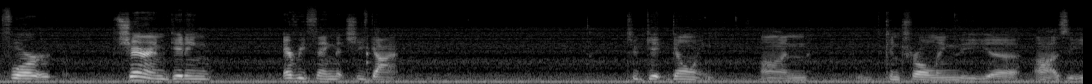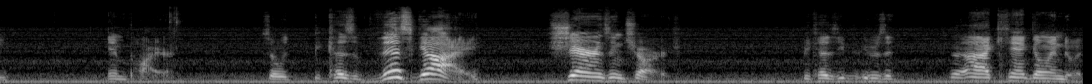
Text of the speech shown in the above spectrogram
for Sharon getting everything that she got to get going on controlling the uh, Ozzy empire. So because of this guy, Sharon's in charge. Because he, he was a I can't go into it.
